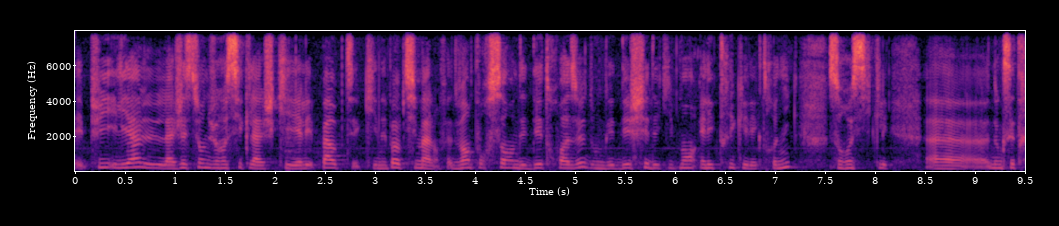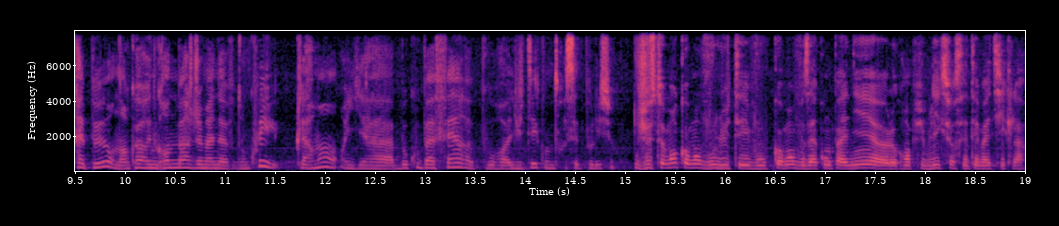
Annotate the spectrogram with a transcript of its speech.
Et puis, il y a la gestion du recyclage, qui n'est pas, pas optimale. En fait, 20% des D3E, donc des déchets d'équipements électriques et électroniques, sont recyclés. Euh, donc, c'est très peu. On a encore une grande marge de manœuvre. Donc, oui, clairement, il y a beaucoup à faire pour lutter contre cette pollution. Justement, comment vous luttez, vous? Comment vous accompagnez le grand public sur ces thématiques-là?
